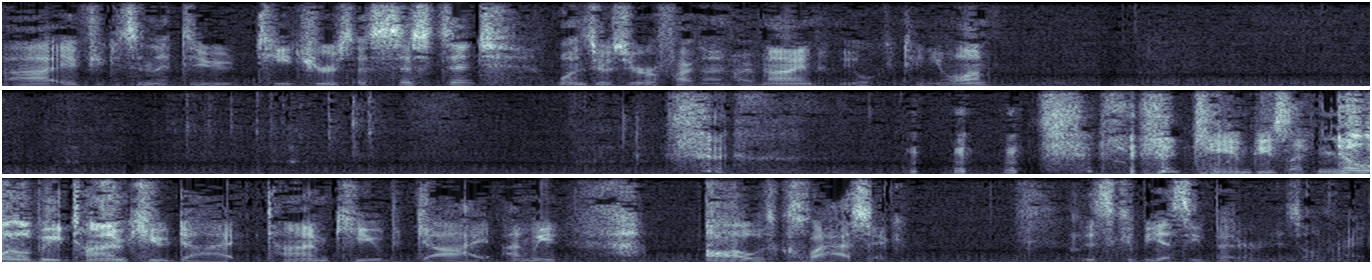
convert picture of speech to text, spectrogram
Uh, if you could send that to Teacher's Assistant 1005959, we will continue on. KMD's like, no one will beat Time Cube die. Time Cube die. I mean, oh, it was classic. This could be SE better in its own right.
